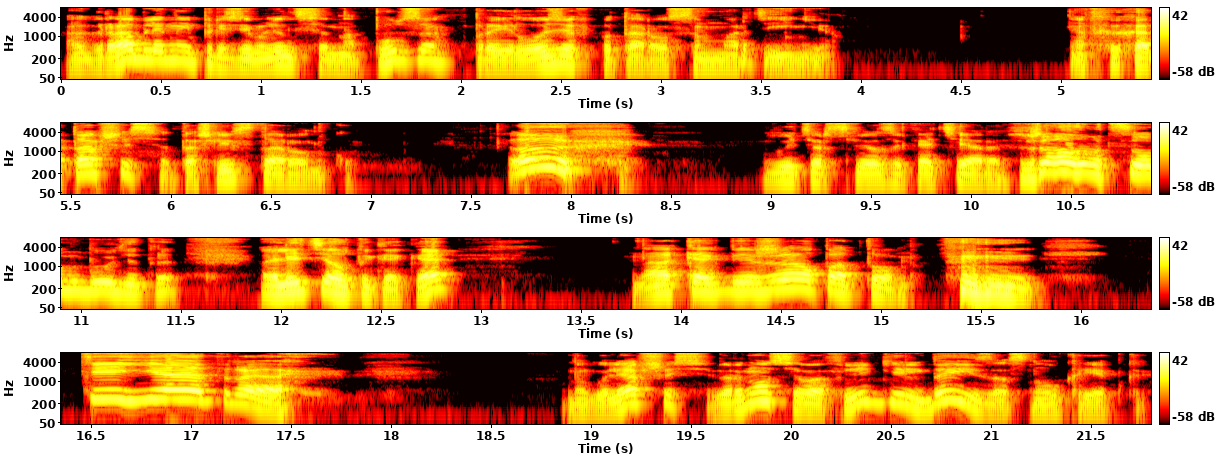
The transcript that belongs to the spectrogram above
ограбленный приземлился на пузо, проелозив по торосам мординью. Отхохотавшись, отошли в сторонку. «Ах!» Вытер слезы котяра. Жаловаться он будет, а? А летел ты как, а? А как бежал потом? Театра! Нагулявшись, вернулся во флигель, да и заснул крепко.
